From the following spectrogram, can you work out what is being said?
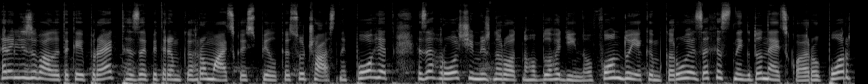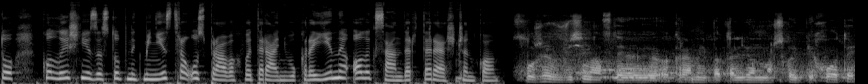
Реалізували такий проект за підтримки громадської спілки Сучасний погляд за гроші міжнародного благодійного фонду, яким керує захисник Донецького аеропорту, колишній заступник міністра у справах ветеранів України Олександр Терещенко. Служив в 18-й окремий батальйон морської піхоти.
